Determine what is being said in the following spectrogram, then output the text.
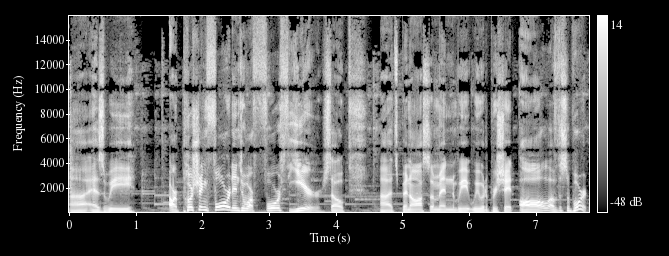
uh, as we are pushing forward into our fourth year, so uh, it's been awesome, and we we would appreciate all of the support.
